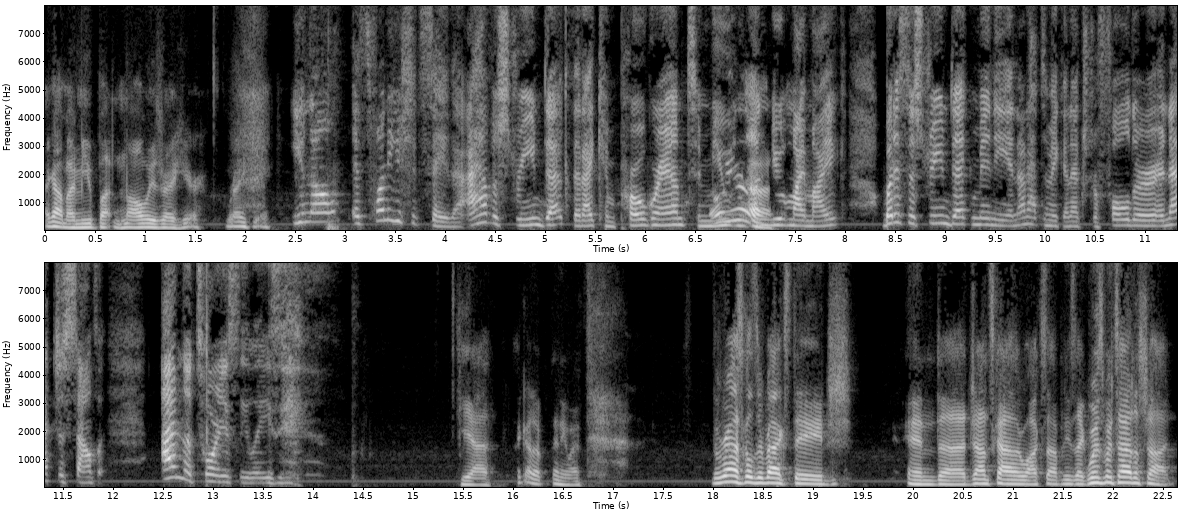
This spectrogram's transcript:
I got my mute button always right here, right here. You know, it's funny you should say that. I have a Stream Deck that I can program to mute oh, yeah. and unmute my mic, but it's a Stream Deck Mini, and I'd have to make an extra folder, and that just sounds like I'm notoriously lazy. yeah, I got to anyway. The Rascals are backstage, and uh, John Skyler walks up and he's like, "Where's my title shot?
